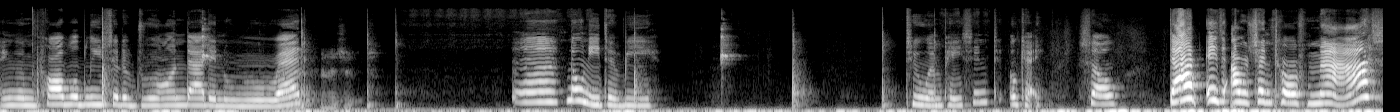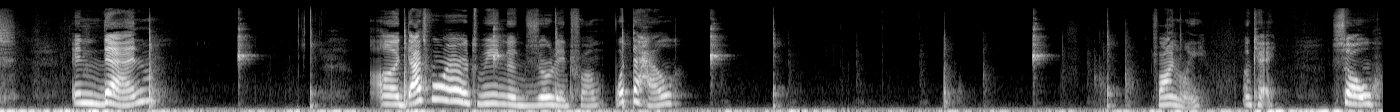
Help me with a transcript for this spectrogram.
I probably should have drawn that in red. Uh, no need to be too impatient. Okay, so that is our center of mass, and then uh, that's where it's being exerted from. What the hell? Finally. Okay, so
